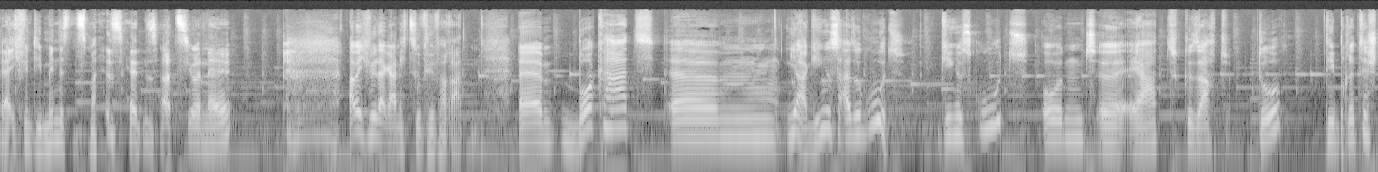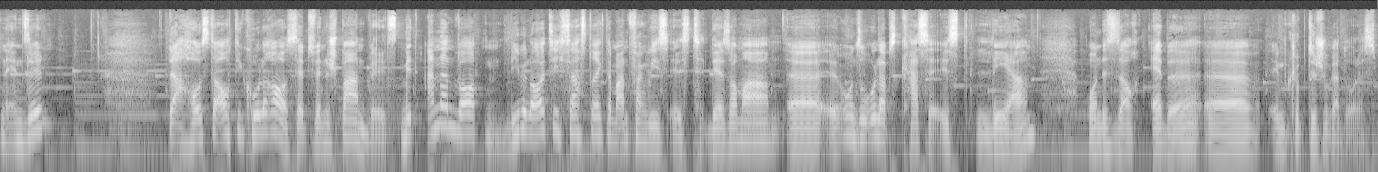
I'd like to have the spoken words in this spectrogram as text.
Ja, ich finde die mindestens mal sensationell. Aber ich will da gar nicht zu viel verraten. Ähm, Burkhardt, ähm, ja, ging es also gut. Ging es gut und äh, er hat gesagt, du, die britischen Inseln, da haust du auch die Kohle raus, selbst wenn du sparen willst. Mit anderen Worten, liebe Leute, ich sag's direkt am Anfang, wie es ist. Der Sommer, äh, unsere Urlaubskasse ist leer und es ist auch Ebbe äh, im Club de Jugadores.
